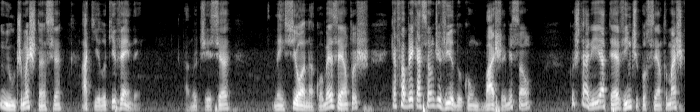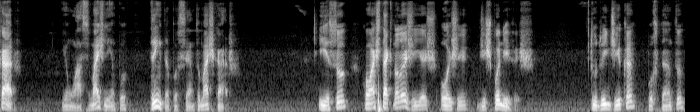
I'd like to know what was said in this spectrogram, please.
em última instância, aquilo que vendem. A notícia menciona como exemplos que a fabricação de vidro com baixa emissão custaria até 20% mais caro e um aço mais limpo 30% mais caro. Isso com as tecnologias hoje disponíveis. Tudo indica, portanto,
